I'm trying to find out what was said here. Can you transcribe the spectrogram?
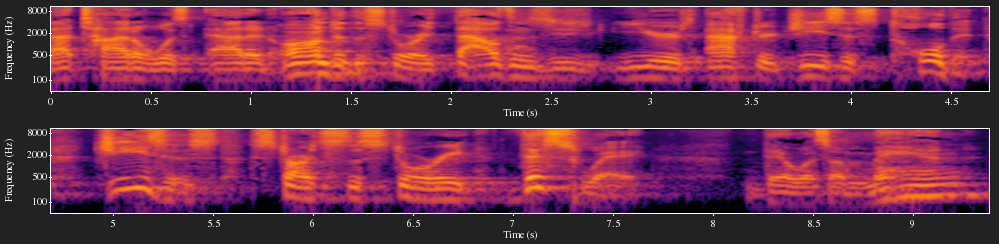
That title was added onto the story thousands of years after Jesus told it. Jesus starts the story this way There was a man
